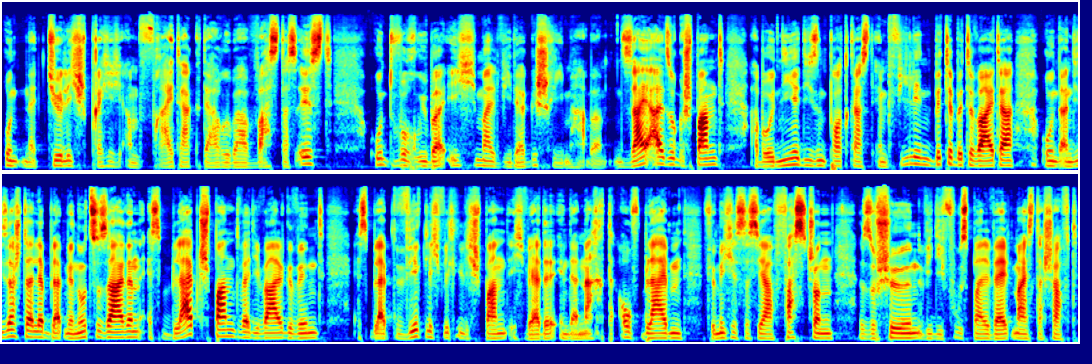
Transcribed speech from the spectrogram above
und natürlich spreche ich am Freitag darüber, was das ist und worüber ich mal wieder geschrieben habe. Sei also gespannt, abonniere diesen Podcast, empfehle ihn bitte, bitte weiter und an dieser Stelle bleibt mir nur zu sagen, es bleibt spannend, wer die Wahl gewinnt. Es bleibt wirklich, wirklich spannend. Ich werde in der Nacht aufbleiben. Für mich ist es ja fast schon so schön wie die Fußball-Weltmeisterschaft,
